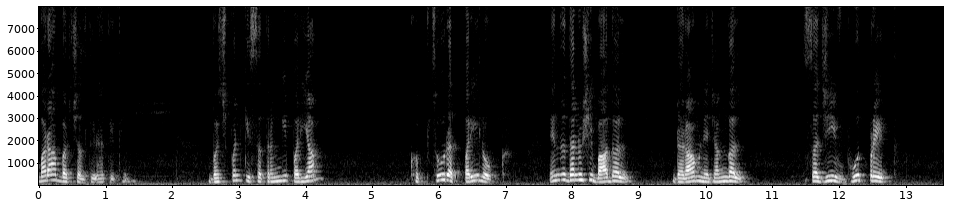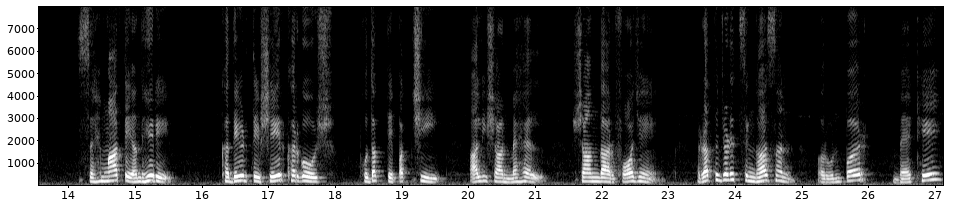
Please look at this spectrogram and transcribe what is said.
बराबर चलती रहती थी। बचपन की सतरंगी परियाँ, खूबसूरत परिलोक, इंद्रधनुषी बादल, डरावने जंगल, सजीव भूत प्रेत, सहमाते अंधेरे, खदेड़ते शेर खरगोश, फुदकते पक्षी, आलीशान महल, शानदार फौजें रत्न जड़ित सिंहासन और उन पर बैठे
